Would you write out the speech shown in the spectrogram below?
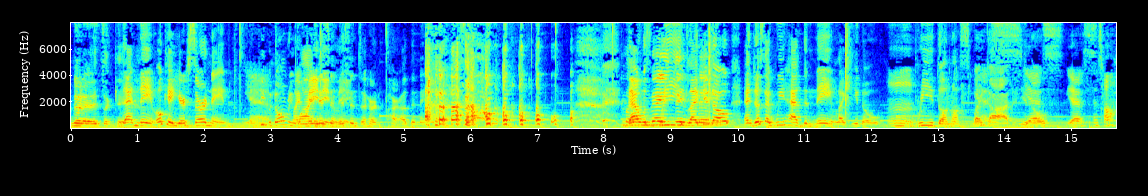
No, no, it's okay. That name. Okay, your surname. Yeah, People don't rewind this and name. listen to her her other name. My that was maiden breathed, like you know, and just like we have the name, like you know, Mm. breathed on us by Yes, God. You know, yes, yes. That's- Ah.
